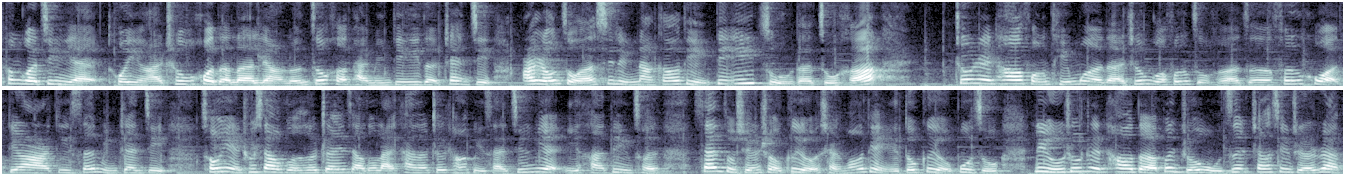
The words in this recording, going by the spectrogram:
通过竞演脱颖而出，获得了两轮综合排名第一的战绩。而容祖儿、希林娜、高地第一组的组合。钟镇涛、冯提莫的中国风组合则分获第二、第三名战绩。从演出效果和专业角度来看呢，这场比赛经验遗憾并存，三组选手各有闪光点，也都各有不足。例如钟镇涛的笨拙舞姿，张信哲 rap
